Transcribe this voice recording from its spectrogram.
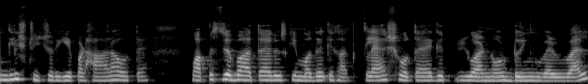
इंग्लिश टीचर ये पढ़ा रहा होता है। वापस जब आता है तो उसकी मदर के साथ क्लैश होता है कि you are not doing very well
